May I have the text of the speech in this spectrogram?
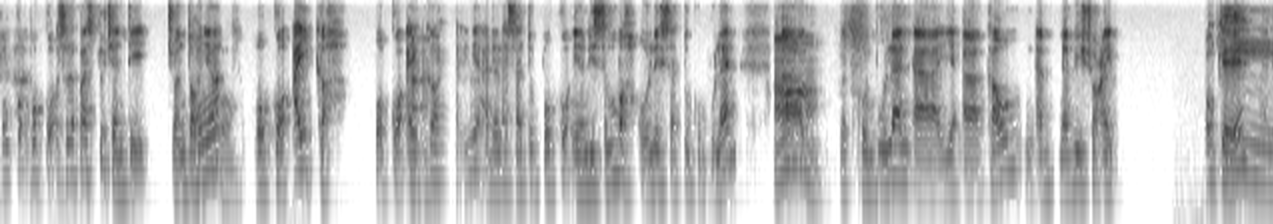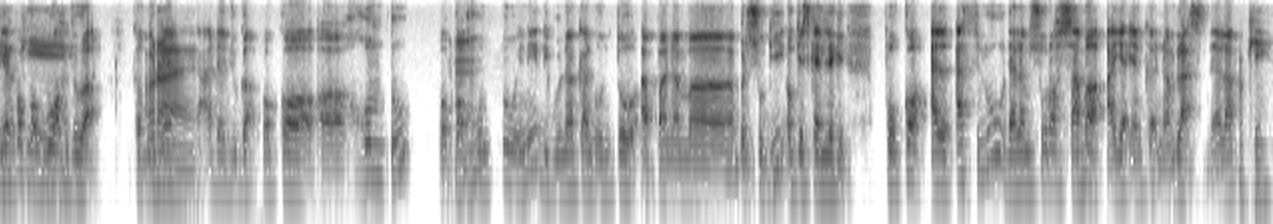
pokok-pokok selepas tu cantik. Contohnya Oh. pokok aikah. Pokok Ah, aikah ini adalah satu pokok yang disembah oleh satu kumpulan Ah. kumpulan uh, ya- uh, kaum Nab- Nabi Shu'aib. Okey. Dia pokok buah juga. Kemudian Alright. ada juga pokok uh, khumtu. Pokok Mhm. khumtu ini digunakan untuk apa nama bersugi. Okey sekali lagi. Pokok al-athlu dalam surah Sabah ayat yang ke-16. Dalam Okey.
